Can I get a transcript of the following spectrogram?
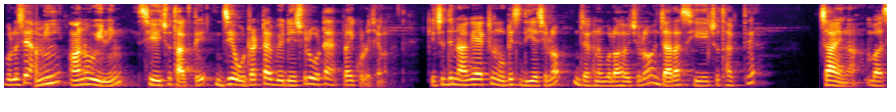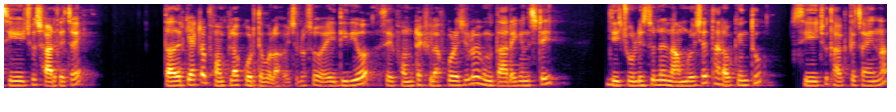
বলেছে, আমি আনউইলিং সিএইচও থাকতে, যে ওটারটা বেরিয়েছিল, ওটা অ্যাপ্লাই করেছিলাম। কিছুদিন আগে একটা নোটিশ দিয়েছিল, যেখানে বলা হয়েছিল, যারা সিএইচও থাকতে চায় না বা সিএইচও ছাড়তে চায় তাদেরকে একটা ফর্ম ফিল করতে বলা হয়েছিল। সো এই দিদিও সেই ফর্মটা ফিল করেছিল এবং তার এগেনস্টেই যে চল্লিশ জনের নাম রয়েছে, তারাও কিন্তু সিএইচও থাকতে চায় না।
